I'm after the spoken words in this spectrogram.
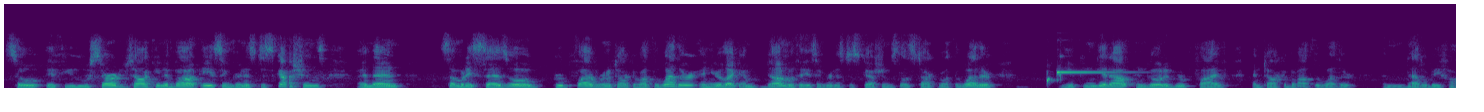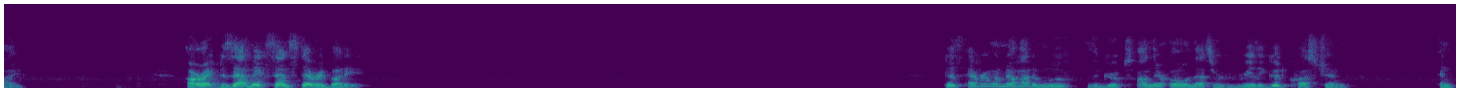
So if you started talking about asynchronous discussions and then somebody says, oh, group five, we're going to talk about the weather, and you're like, I'm done with asynchronous discussions, let's talk about the weather, you can get out and go to group five and talk about the weather and that'll be fine. All right, does that make sense to everybody? Does everyone know how to move the groups on their own? That's a really good question. And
